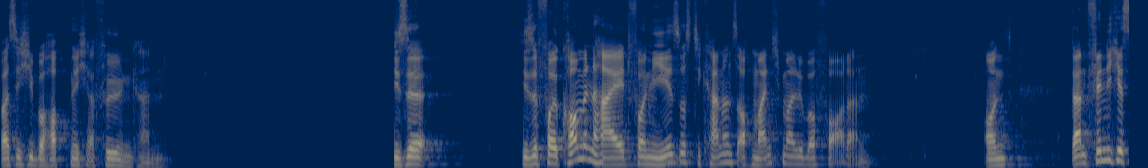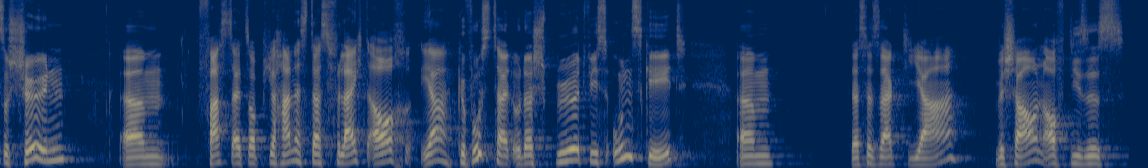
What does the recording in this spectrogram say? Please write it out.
was ich überhaupt nicht erfüllen kann. Diese, diese Vollkommenheit von Jesus, die kann uns auch manchmal überfordern. Und dann finde ich es so schön, ähm, fast als ob Johannes das vielleicht auch ja, gewusst hat oder spürt, wie es uns geht, ähm, dass er sagt, ja, wir schauen auf dieses,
